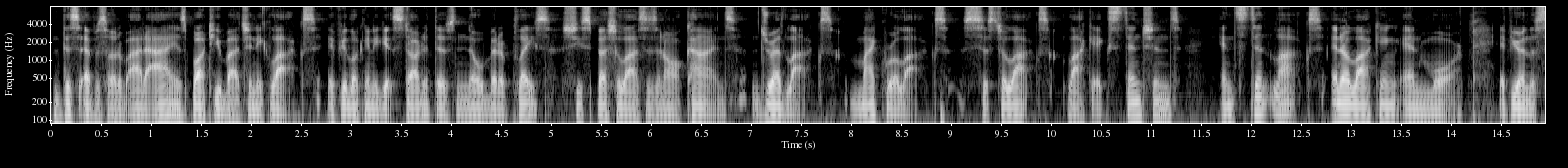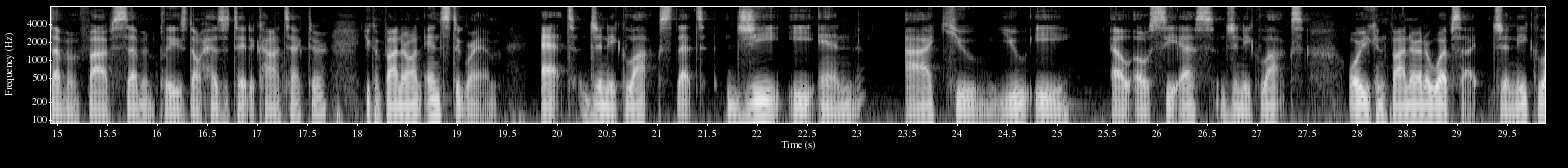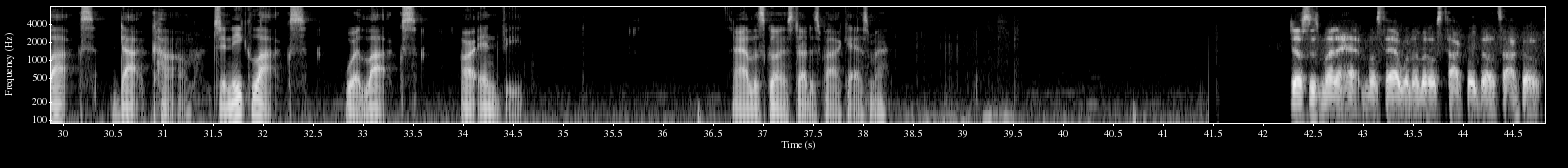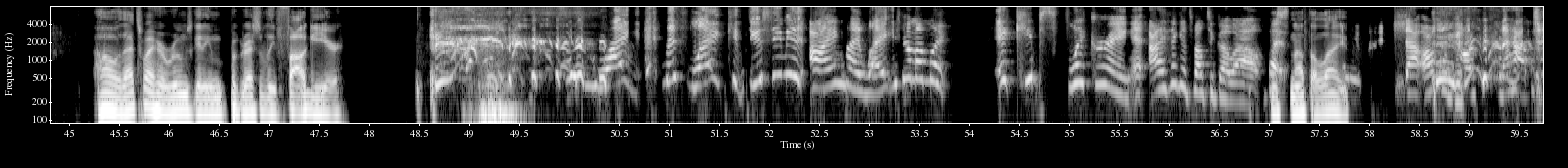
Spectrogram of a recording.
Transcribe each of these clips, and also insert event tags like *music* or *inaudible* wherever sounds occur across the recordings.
This episode of Eye to Eye is brought to you by Genique Locs. If you're looking to get started, there's no better place. She specializes in all kinds dreadlocks, micro locks, sister locks, lock extensions, instant locks, interlocking, and more. If you're in the 757, please don't hesitate to contact her. You can find her on Instagram at Genique Locs. That's G E N I Q U E L O C S, Janique Locks or you can find her at her website, geniquelocs.com. Genique Locs, where locks are envied. All right, let's go ahead and start this podcast, man. Justice must have, must have one of those Taco Bell tacos. Oh, that's why her room's getting progressively foggier. *laughs* light, this light. Do you see me eyeing my light? You know, I'm like, it keeps flickering. I think it's about to go out. But That's not the light. That awkward pause is gonna have to.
